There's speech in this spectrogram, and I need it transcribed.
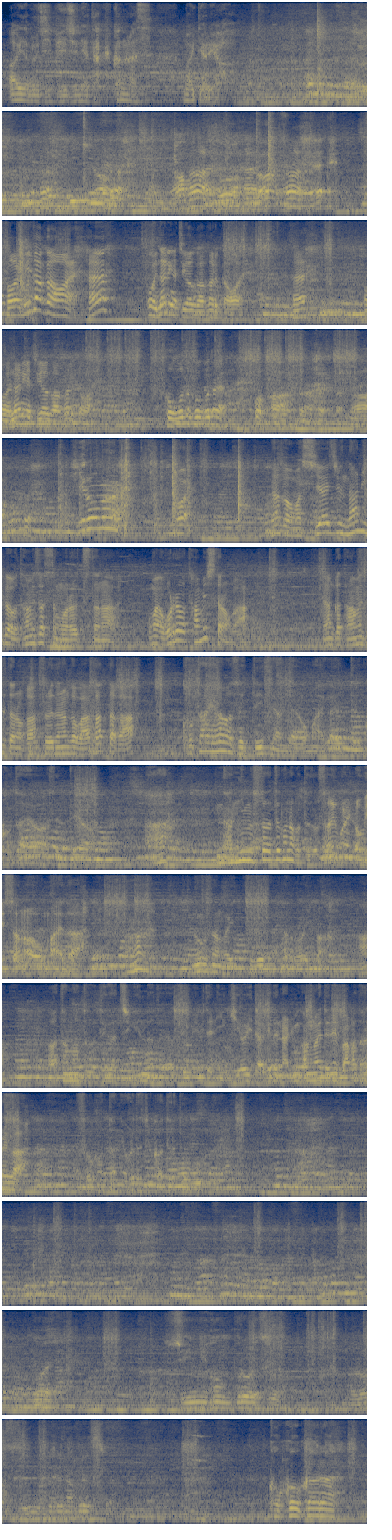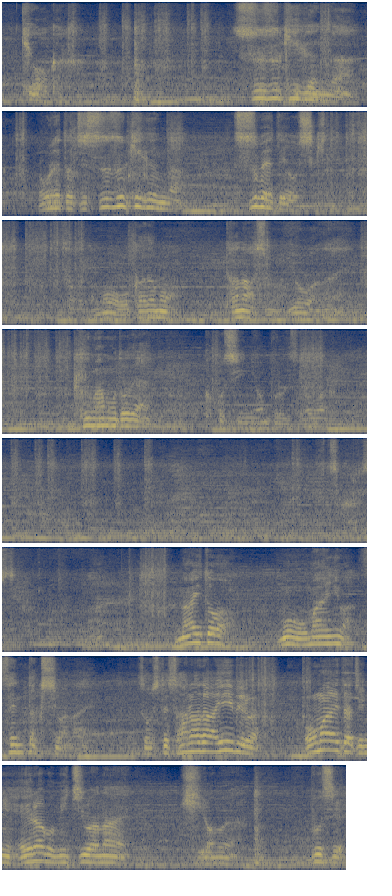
IWGP ジュニアタッグ必ず巻いてやるよ。おい見たかおい。え？おい何が違うか分かるかおい。え？おい何が違うか分かるかおい。こことここだよヒロム。おい。なんかお前試合中何かを試させてもらうっつったな。お前俺を試したのか？なんか試せたのか？それでなんか分かったか？答え合わせっていつなんだよお前が言ってる答え合わせってよ。あ。何にも伝わってこなかったぞ。最後に伸びてたのはお前だ。あノブさんが言ってるんだろ今。あ？頭と腕が違えんだとよって耳たいに勢いだけで何も考えてねえバカ誰が。そう簡単に俺たちに勝てると思うんだよ。おい。新日本プロレスよロス・インゴベルナブレスよここから今日から鈴木軍が俺たち鈴木軍が全てを仕切ってくるそうだもう岡田も棚橋も用はない。熊本でここ新日本プロレスが終わる。ぶち殺してる。な？いともうお前には選択肢はない。そして真田イービルお前たちに選ぶ道はない。ヒロム武士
